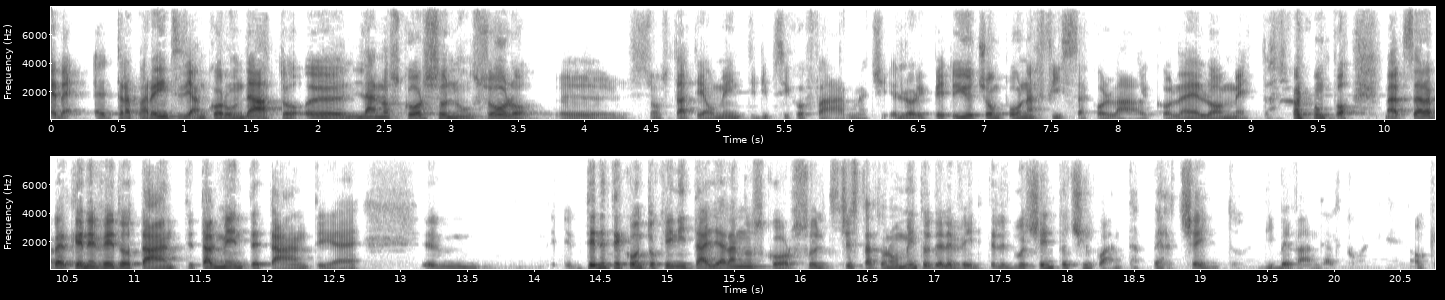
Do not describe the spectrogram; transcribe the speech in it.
E beh, eh, tra parentesi, ancora un dato, eh, l'anno scorso non solo eh, sono stati aumenti di psicofarmaci, e lo ripeto, io ho un po' una fissa con l'alcol, eh, lo ammetto, ma sarà perché ne vedo tanti, talmente tanti. Eh. Ehm, tenete conto che in Italia l'anno scorso c'è stato un aumento delle vendite del 250% di bevande alcoliche ok?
